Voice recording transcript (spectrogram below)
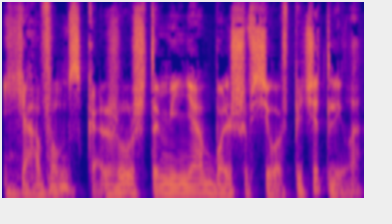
я вам скажу, что меня больше всего впечатлило.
